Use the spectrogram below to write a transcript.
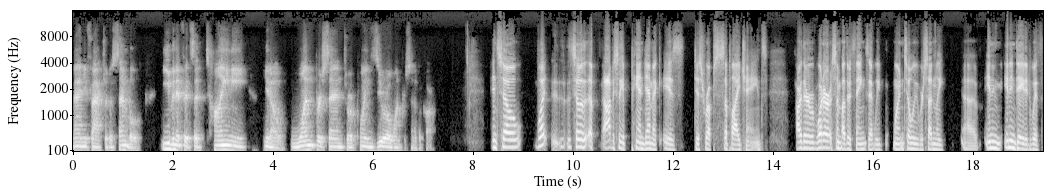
manufactured assembled even if it's a tiny, you know, 1% or 0.01% of a car. And so what so uh, obviously a pandemic is disrupts supply chains. Are there what are some other things that we until we were suddenly uh, inundated with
